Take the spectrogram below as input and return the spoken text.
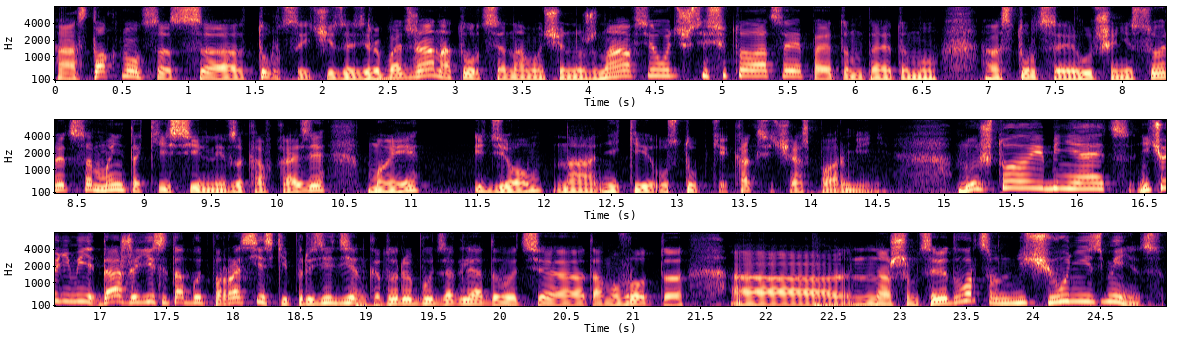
А, столкнуться с э, Турцией через Азербайджан, а Турция нам очень нужна в сегодняшней ситуации, поэтому, поэтому с Турцией лучше не ссориться. Мы не такие сильные в Закавказье, мы идем на некие уступки, как сейчас по Армении. Ну и что и меняется? Ничего не меняется. Даже если там будет пророссийский президент, который будет заглядывать э, там, в рот э, нашим царедворцам, ничего не изменится.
